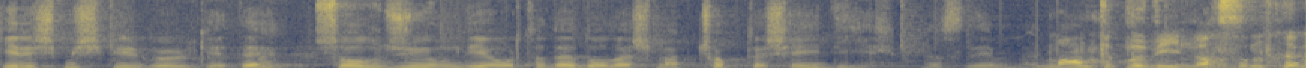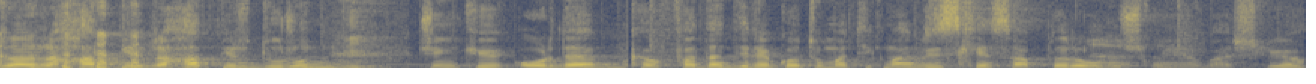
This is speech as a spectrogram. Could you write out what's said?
gelişmiş bir bölgede solcuyum diye ortada dolaşmak çok da şey değil. Nasıl diyeyim? Mantıklı değil aslında. Ra- rahat bir rahat bir durum değil. Çünkü orada kafada direkt otomatikman risk hesapları oluşmaya başlıyor.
